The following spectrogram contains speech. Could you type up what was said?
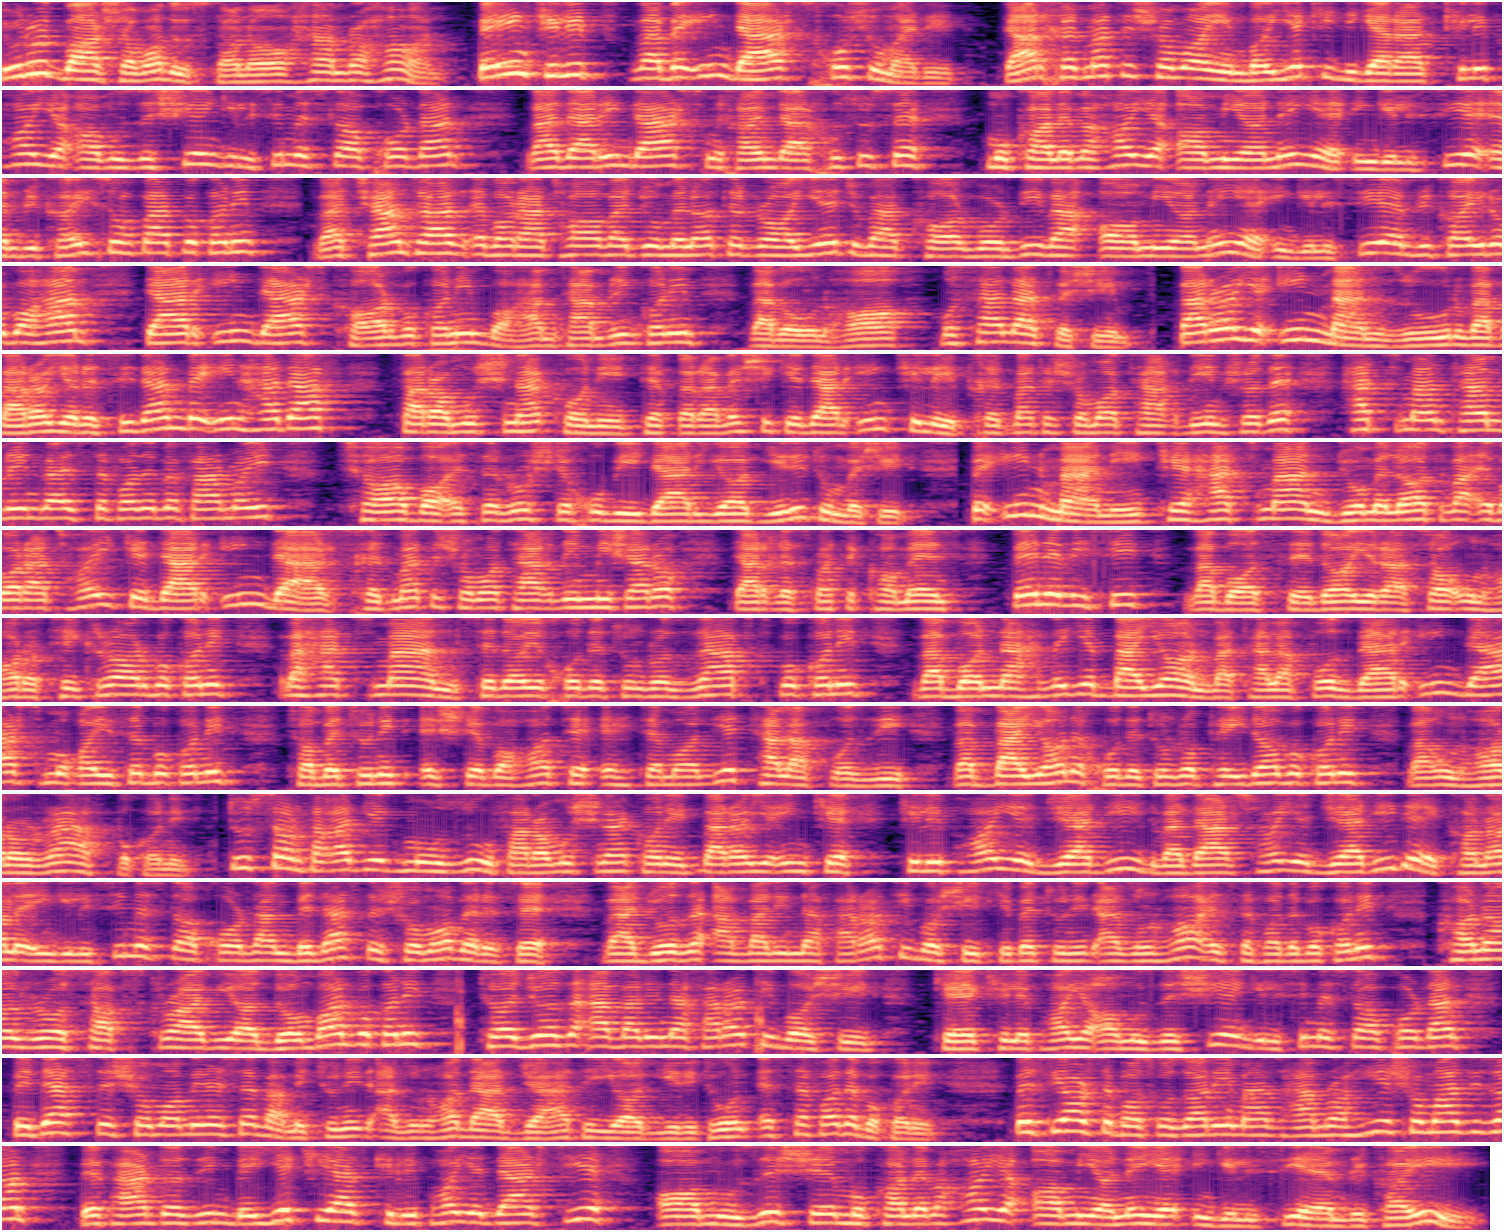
درود بر شما دوستان و همراهان. به این کلیپ و به این درس خوش اومدید. در خدمت شما این با یکی دیگر از کلیپ های آموزشی انگلیسی مثل آب خوردن و در این درس می‌خوایم در خصوص مکالمه های آمیانه انگلیسی امریکایی صحبت بکنیم و چند تا از عبارت ها و جملات رایج و کاربردی و آمیانه انگلیسی امریکایی رو با هم در این درس کار بکنیم با هم تمرین کنیم و به اونها مسلط بشیم. برای این منظور و برای رسیدن به این هدف فراموش نکنید. طبق روشی که در این کلیپ خدمت شما تقدیم شده حتما تمرین و استفاده بفرمایید. تا باعث رشد خوبی در یادگیریتون بشید. به این معنی که حتما جملات و عبارت که در این درس خدمت شما تقدیم میشه رو در قسمت کامنت بنویسید و با صدای رسا اونها رو تکرار بکنید و حتما صدای خودتون رو ضبط بکنید و با نحوه بیان و تلفظ در این درس مقایسه بکنید تا بتونید اشتباهات احتمالی تلفظی و بیان خودتون رو پیدا بکنید و اونها رو رفع بکنید. دوستان فقط یک موضوع فراموش نکنید برای اینکه کلیپ های جدید و درس های جدید کانال انگلیسی مثل آب خوردن به دست شما برسه و جز اولین نفراتی باشید که بتونید از اونها استفاده بکنید کانال رو سابسکرایب یا دنبال بکنید تا جز اولین نفراتی باشید. که کلیپ های آموزشی انگلیسی مثل آب خوردن به دست شما می‌رسه و می‌تونید از اونها در جهت یادگیریتون استفاده بکنید. بسیار سپاسگزاریم از همراهی شما عزیزان. بپردازیم به یکی از کلیپ های درسی آموزش مکالمه های آمیانه انگلیسی امریکایی.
